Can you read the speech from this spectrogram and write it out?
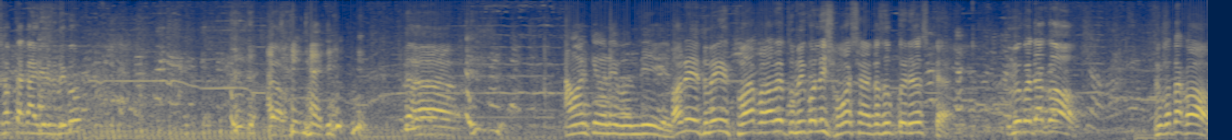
সব টাকা দিয়ে দেখো আমার বন্দি হয়ে গেছে মানে তুমি তোমার কথা তুমি করলে সমস্যা এটা চুপ করে রয়েছে তুমি কথা কও তুমি কথা কও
